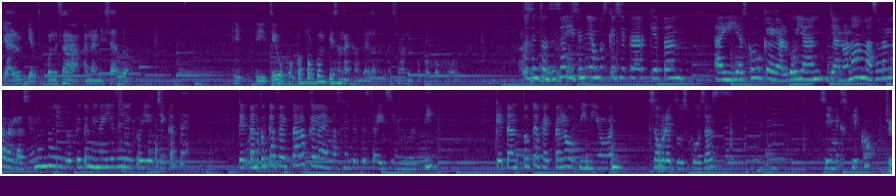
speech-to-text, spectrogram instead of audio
ya, ya te pones a analizarlo. Y, y te digo, poco a poco empiezan a cambiar la relación y poco a poco... Pues entonces ahí tendríamos que checar qué tan. Ahí ya es como que algo ya, ya no nada más sobre las relaciones, ¿no? Yo creo que también ahí ya sería que, oye, chécate. ¿Qué tanto te afecta lo que la demás gente te está diciendo de ti? ¿Qué tanto te afecta la opinión sobre tus cosas? ¿Sí me explico? Sí.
